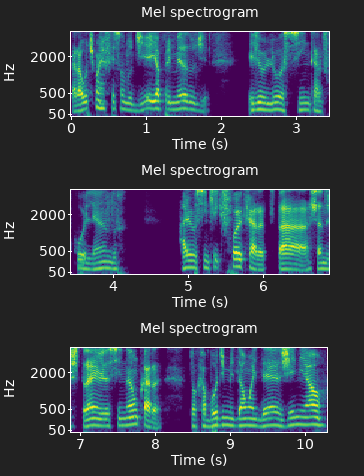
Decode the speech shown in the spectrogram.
Era a última refeição do dia e a primeira do dia. Ele olhou assim, cara, ficou olhando. Aí eu assim, o que que foi, cara? Tu tá achando estranho? Ele assim, não, cara, tu acabou de me dar uma ideia genial.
